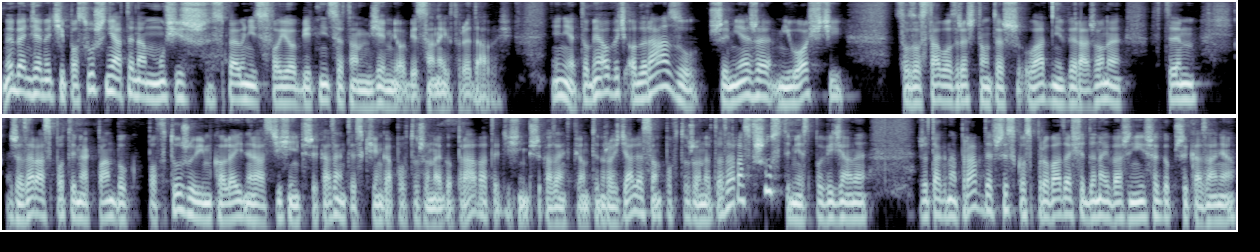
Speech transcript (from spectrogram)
My będziemy ci posłuszni, a ty nam musisz spełnić swoje obietnice tam ziemi obiecanej, które dałeś. Nie, nie, to miało być od razu przymierze miłości, co zostało zresztą też ładnie wyrażone w tym, że zaraz po tym, jak Pan Bóg powtórzył im kolejny raz 10 przykazań, to jest Księga Powtórzonego Prawa, te 10 przykazań w piątym rozdziale są powtórzone, to zaraz w szóstym jest powiedziane, że tak naprawdę wszystko sprowadza się do najważniejszego przykazania,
